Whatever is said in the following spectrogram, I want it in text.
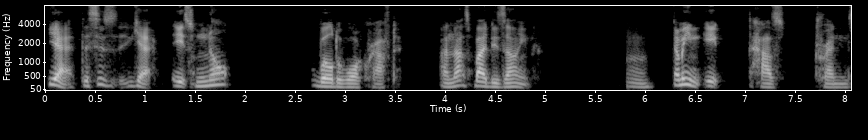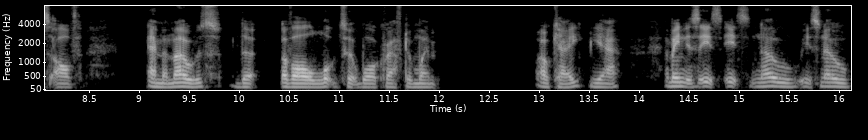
Yeah, this is yeah. It's not World of Warcraft, and that's by design. Mm. I mean, it has trends of MMOs that have all looked at Warcraft and went, "Okay, yeah." I mean, it's it's it's no it's no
